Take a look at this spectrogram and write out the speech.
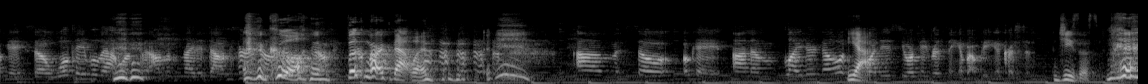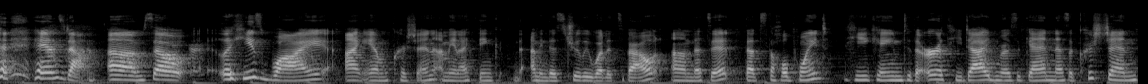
Okay. So we'll table that one, but I'm gonna write it down first. cool. Bookmark that one. um. So okay. On a lighter note, yeah. what is your favorite thing about being a Christian? Jesus, hands down. Um, so okay. like he's why I am Christian. I mean, I think I mean that's truly what it's about. Um, that's it. That's the whole point. He came to the earth. He died and rose again. And as a Christian,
